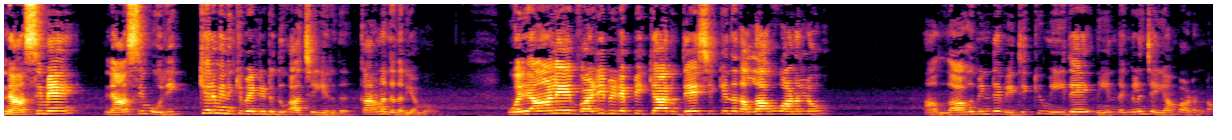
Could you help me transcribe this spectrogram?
നാസിമെ നാസിം ഒരിക്കലും എനിക്ക് വേണ്ടിയിട്ട് ദുആ ചെയ്യരുത്. കാരണം എന്തെന്നറിയാമോ ഒരാളെ വഴിപിഴപ്പിക്കാൻ ഉദ്ദേശിക്കുന്നത് അള്ളാഹു ആണല്ലോ അള്ളാഹുവിന്റെ വിധിക്കു മീതെ നീ എന്തെങ്കിലും ചെയ്യാൻ പാടുണ്ടോ?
